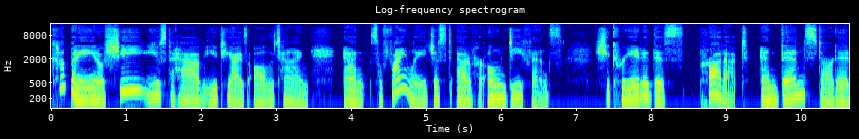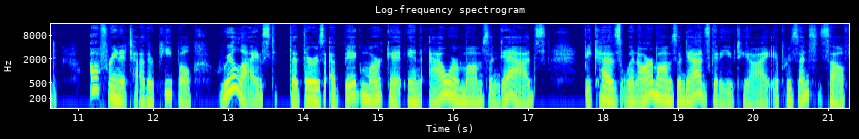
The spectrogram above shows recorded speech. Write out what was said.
company, you know, she used to have UTIs all the time. And so finally, just out of her own defense, she created this product and then started offering it to other people. Realized that there's a big market in our moms and dads because when our moms and dads get a UTI, it presents itself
